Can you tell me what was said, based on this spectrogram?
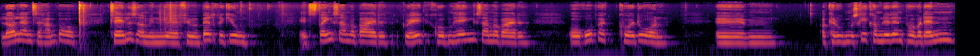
Lolland til Hamburg, tales om en øh, Femmerbælt-region, et stringsamarbejde, Great Copenhagen-samarbejde, Europakorridoren. Øhm, og kan du måske komme lidt ind på, hvordan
